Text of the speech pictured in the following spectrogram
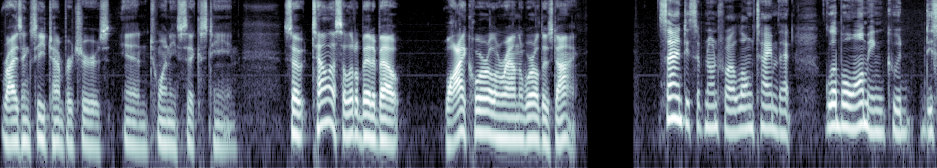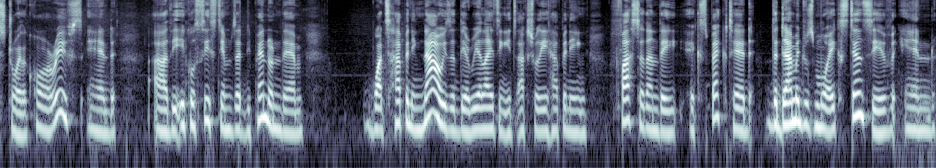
rising sea temperatures in 2016. So tell us a little bit about why coral around the world is dying. Scientists have known for a long time that global warming could destroy the coral reefs and uh, the ecosystems that depend on them. What's happening now is that they're realizing it's actually happening faster than they expected. The damage was more extensive, and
